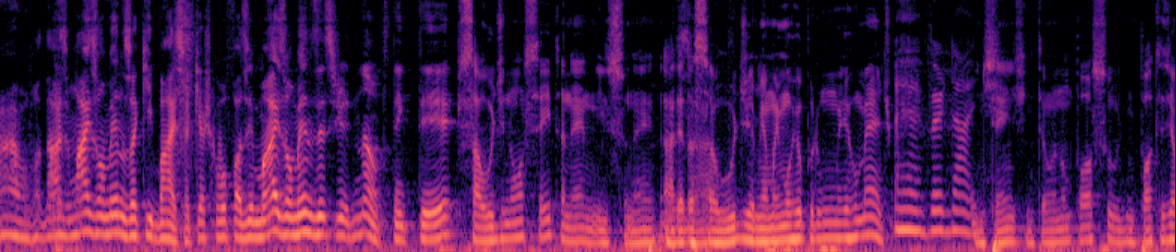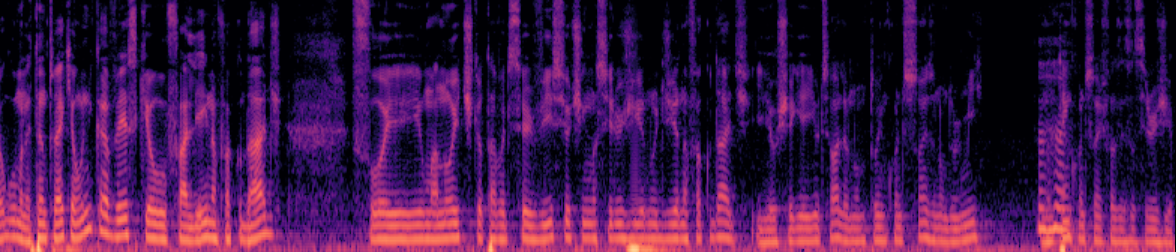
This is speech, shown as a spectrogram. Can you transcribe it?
Ah, vou dar mais ou menos aqui. Bah, isso aqui acho que eu vou fazer mais ou menos desse jeito. Não, tu tem que ter. Saúde não aceita, né, isso, né? A área da saúde, a minha mãe morreu por um erro médico. É verdade. Entende? Então eu não posso, em hipótese alguma, né? Tanto é que a única vez que eu falhei na faculdade foi uma noite que eu estava de serviço e eu tinha uma cirurgia no dia na faculdade. E eu cheguei e eu disse, olha, eu não estou em condições, eu não dormi. Eu Aham. Não tenho condições de fazer essa cirurgia.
